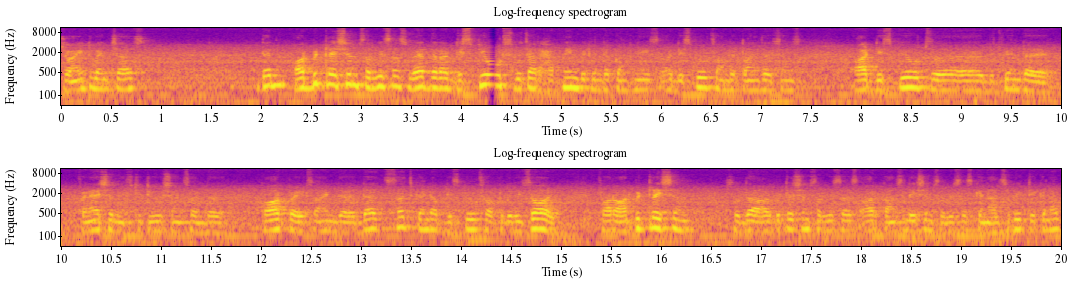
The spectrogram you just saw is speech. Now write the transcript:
joint ventures. Then arbitration services where there are disputes which are happening between the companies or disputes on the transactions or disputes uh, between the financial institutions and the corporates and that such kind of disputes have to be resolved for arbitration. So the arbitration services or conciliation services can also be taken up.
